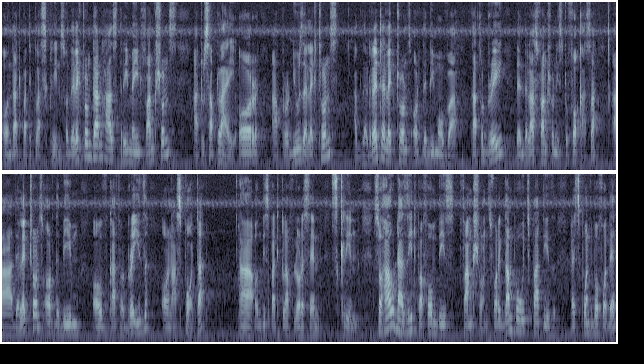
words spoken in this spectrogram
on that particular screen. So the electron gun has three main functions uh, to supply or uh, produce electrons, accelerate electrons or the beam of uh, cathode ray. Then the last function is to focus uh, uh, the electrons or the beam of cathode rays on a spot uh, on this particular fluorescent screen. So how does it perform these functions? For example, which part is responsible for the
